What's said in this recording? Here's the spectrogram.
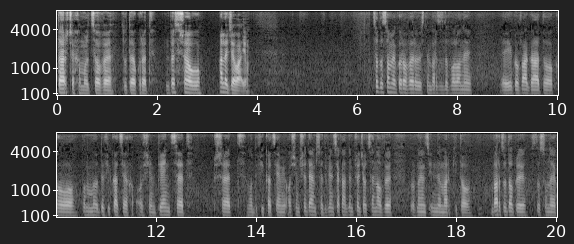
Tarcze hamulcowe tutaj akurat bez szału, ale działają. Co do samego roweru jestem bardzo zadowolony. Jego waga to około po modyfikacjach 8500 przed modyfikacjami 8700, więc jak na ten przedział cenowy porównując inne marki to bardzo dobry stosunek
